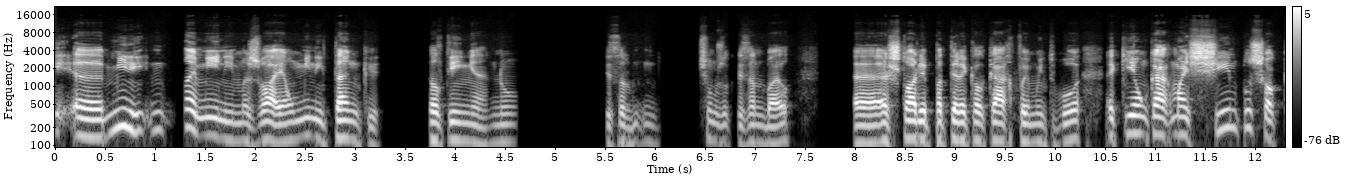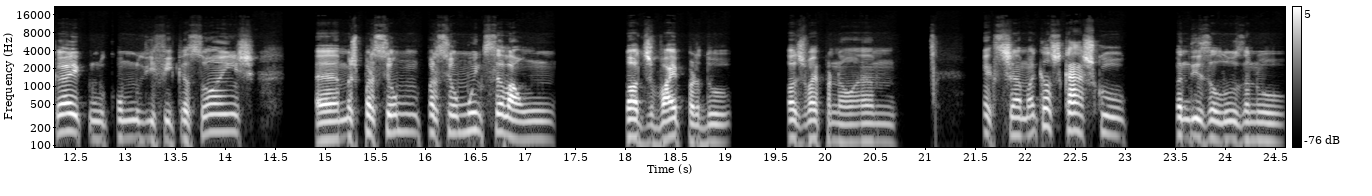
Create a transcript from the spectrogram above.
eh, mini, não é mini, mas vai, é um mini tanque que ele tinha no nos filmes do Christian Bale. Eh, a história para ter aquele carro foi muito boa. Aqui é um carro mais simples, ok, com, com modificações, eh, mas pareceu-me pareceu muito, sei lá, um Dodge Viper do. Dodge Viper não, hum, como é que se chama? Aqueles carros que o Van Diesel usa no,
